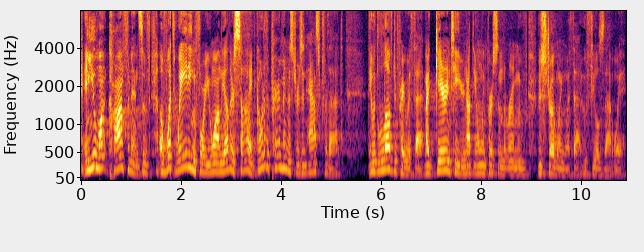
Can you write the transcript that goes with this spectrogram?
and you want confidence of, of what's waiting for you on the other side, go to the prayer ministers and ask for that. They would love to pray with that. And I guarantee you're not the only person in the room who, who's struggling with that, who feels that way.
